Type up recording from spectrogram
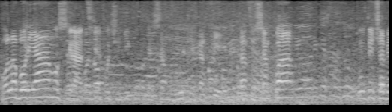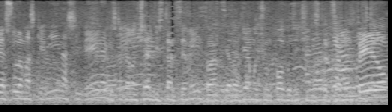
Collaboriamo, se no poi dopo ci dicono che siamo brutti e cattivi. Intanto siamo qua, tutti ci abbiamo sulla mascherina, si bene, visto che non c'è il distanziamento, anzi allarghiamoci un po' così ci distanziamo un pelo.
